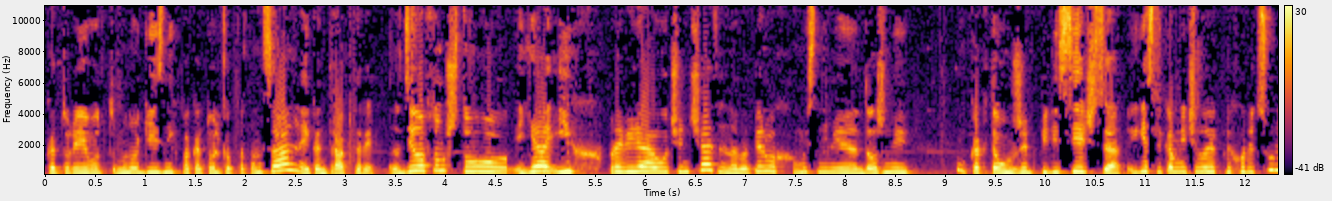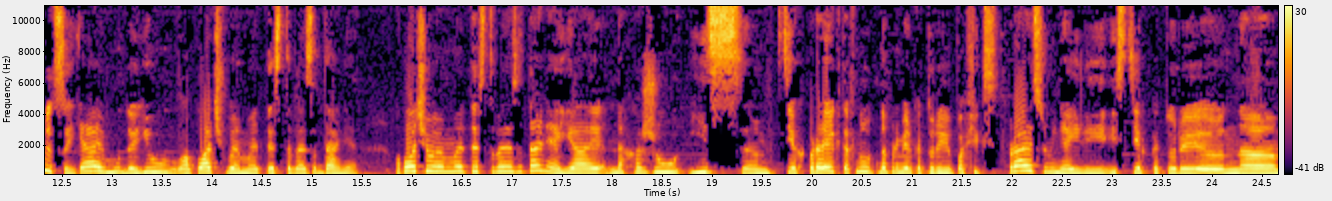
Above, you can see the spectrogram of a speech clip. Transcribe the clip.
которые вот многие из них пока только потенциальные контракторы. Дело в том, что я их проверяю очень тщательно. Во-первых, мы с ними должны ну, как-то уже пересечься. Если ко мне человек приходит с улицы, я ему даю оплачиваемое тестовое задание – Оплачиваемое тестовое задание я нахожу из э, тех проектов, ну, например, которые по fixed price у меня, или из тех, которые на,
